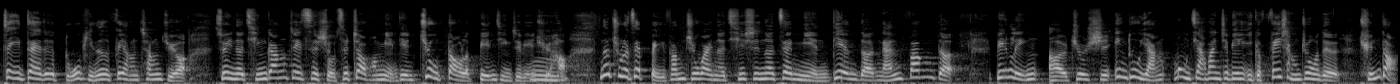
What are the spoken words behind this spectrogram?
这一带，这个毒品真的非常猖獗哦。所以呢，秦刚这次首次造访缅甸，就到了边境这边去。好，那除了在北方之外呢，其实呢，在缅甸的南方的濒临呃，就是印度洋孟加湾这边一个非常重要的群岛，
